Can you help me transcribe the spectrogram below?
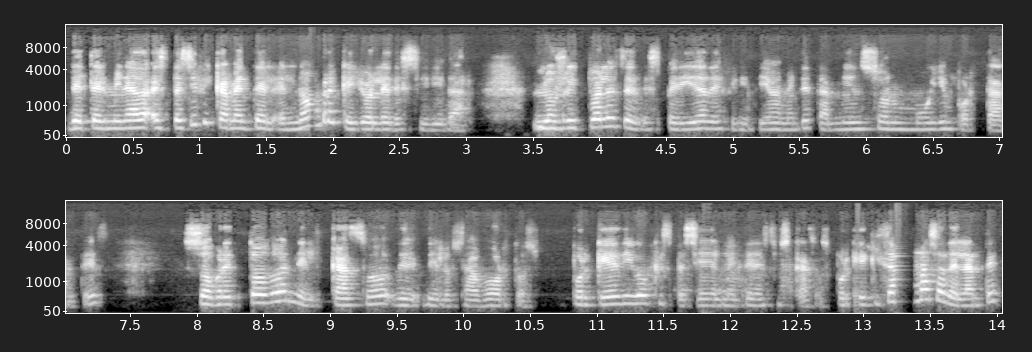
determinada, específicamente el, nombre que yo le decidí dar. Los rituales de despedida definitivamente también son muy importantes sobre todo en el caso de, los abortos. ¿Por qué digo que especialmente en estos casos? Porque quizá más adelante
